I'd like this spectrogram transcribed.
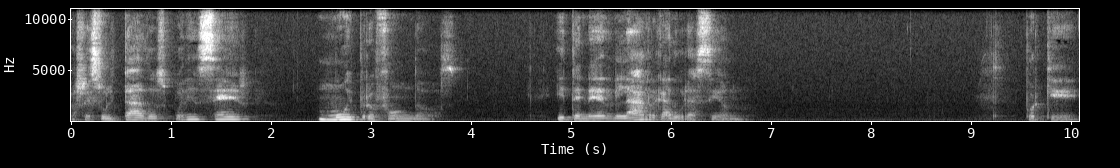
los resultados pueden ser muy profundos y tener larga duración porque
